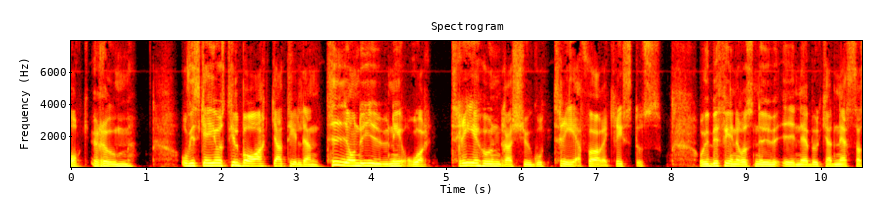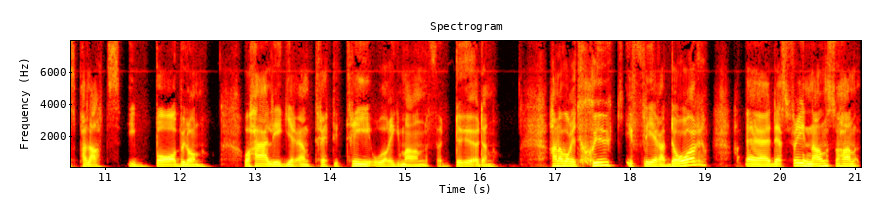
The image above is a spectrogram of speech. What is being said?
och rum. Och vi ska ge oss tillbaka till den 10 juni år 323 f.Kr. Och vi befinner oss nu i Nebukadnessars palats i Babylon. Och här ligger en 33-årig man för döden. Han har varit sjuk i flera dagar. Eh, dessförinnan så har han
